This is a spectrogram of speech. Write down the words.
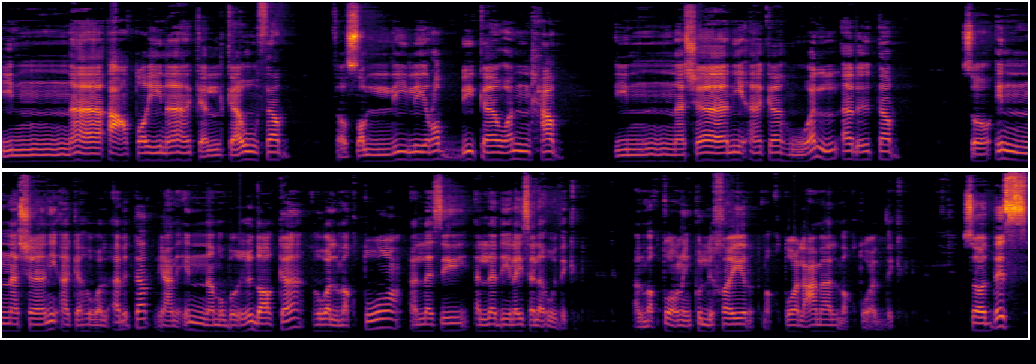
إنا أعطيناك الكوثر فصل لربك وانحر إن شانئك هو الأبتر So إن شانئك هو الأبتر يعني إن مبغضك هو المقطوع الذي الذي ليس له ذكر المقطوع من كل خير مقطوع العمل مقطوع الذكر So this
